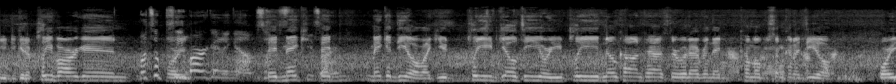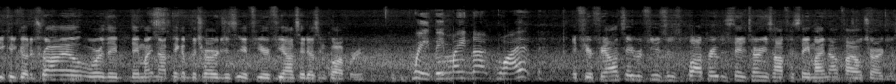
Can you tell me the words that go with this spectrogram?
you get a plea bargain. What's a plea bargaining? So They'd make sorry. they'd make a deal like you'd plead guilty or you plead no contest or whatever, and they'd come up with some kind of deal. Or you could go to trial, or they, they might not pick up the charges if your fiance doesn't cooperate. Wait, they might not. What? If your fiance refuses to cooperate with the state attorney's office, they might not file charges.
